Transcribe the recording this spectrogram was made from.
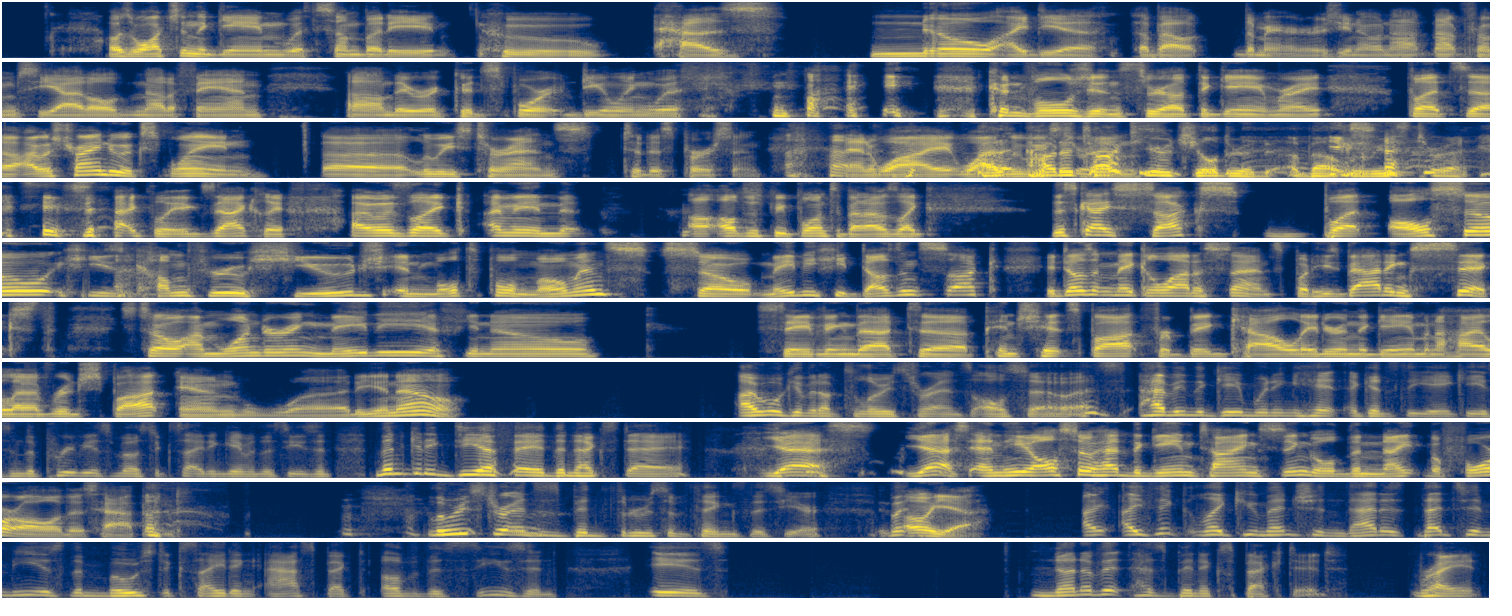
I was watching the game with somebody who has no idea about the Mariners, you know, not not from Seattle, not a fan. Um, they were a good sport dealing with my convulsions throughout the game, right? But uh, I was trying to explain uh, Luis Torrens to this person and why why how, Luis how to Torrens... talk to your children about Exactly. Luis Torrens. exactly, exactly. I was like, I mean, I'll, I'll just be blunt about it. I was like, this guy sucks, but also he's come through huge in multiple moments. So maybe he doesn't suck. It doesn't make a lot of sense, but he's batting sixth. So I'm wondering maybe if, you know, saving that uh, pinch hit spot for Big Cal later in the game in a high leverage spot. And what do you know? I will give it up to Luis Torrens also as having the game-winning hit against the Yankees in the previous most exciting game of the season, then getting DFA'd the next day. Yes, yes. And he also had the game tying single the night before all of this happened. Luis Torrens has been through some things this year, but oh, yeah. I, I think like you mentioned that is that to me is the most exciting aspect of the season is none of it has been expected right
